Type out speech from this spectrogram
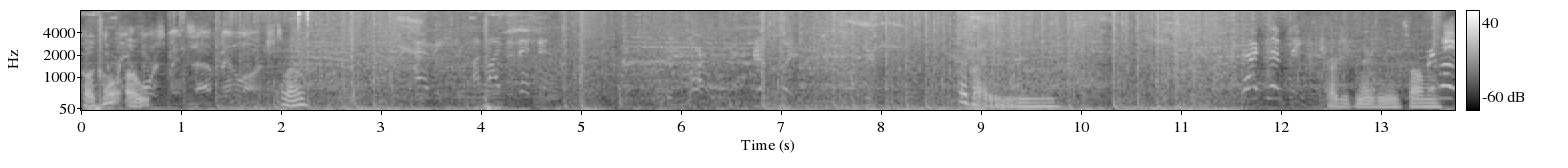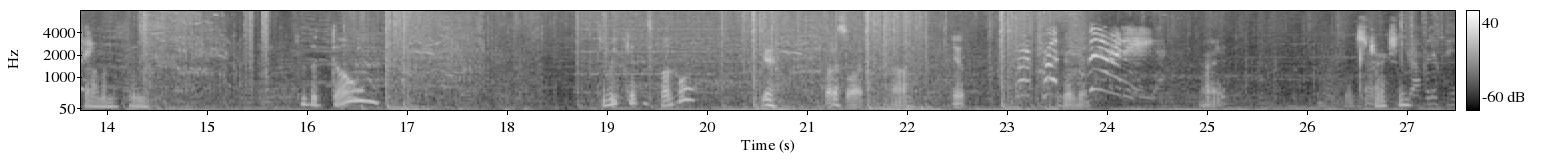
bug hole? Oh, Reinforcements have been launched. hello. Bye bye. Bag's empty! Charges and everything. Saw him, shot him in the face. Through the dome? Did we get this bug hole? Yeah, thought I saw it. Ah. Yep. For prosperity! Alright. Extraction? Dropping a pin.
